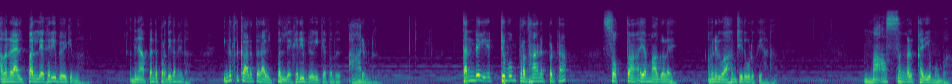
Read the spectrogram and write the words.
അവനൊരൽപ്പം ലഹരി ഉപയോഗിക്കുന്നതാണ്. അതിന് അപ്പന്റെ പ്രതികരണം ഇതാ. ഇന്നത്തെ കാലത്ത് ഒരൽപ്പം ലഹരി ഉപയോഗിക്കാത്തത് ആരുണ്ട്? തന്റെ ഏറ്റവും പ്രധാനപ്പെട്ട സ്വത്തായ മകളെ അവന് വിവാഹം ചെയ്തു കൊടുക്കുകയാണ്. മാസങ്ങൾ കഴിയും മുമ്പ്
